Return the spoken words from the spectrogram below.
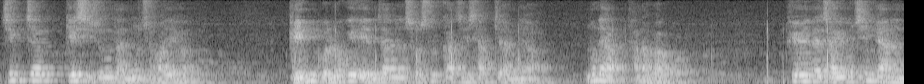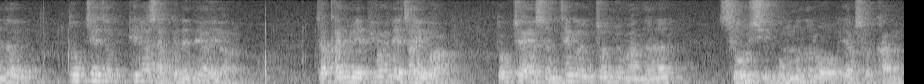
직접 게시 중단 요청하여 개인 블로그에 연재하는 소설까지 삭제하며 문학 탄압하고 표현의 자유 침해하는 등 독재적 필화 사건에 대하여 작가님의 표현의 자유와 독자의 선택을 존중한다는 서울시 공문으로 약속한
